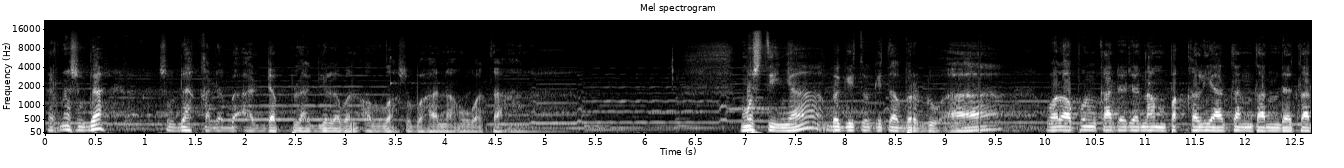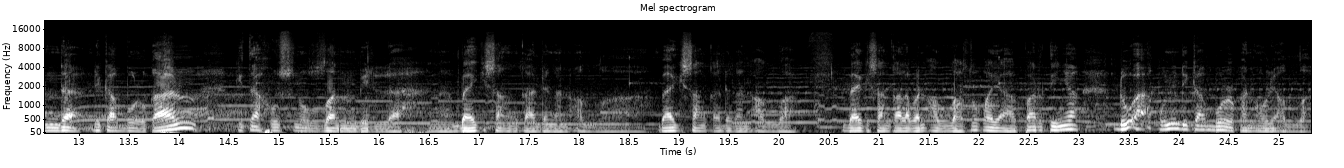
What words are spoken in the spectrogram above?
Karena sudah sudah kada beradab lagi lawan Allah Subhanahu wa taala. Mestinya begitu kita berdoa walaupun kada ada nampak kelihatan tanda-tanda dikabulkan, kita husnuzan billah. Nah, baik sangka dengan Allah, baik sangka dengan Allah. Baik sangka lawan Allah tuh kayak apa? Artinya doa aku ini dikabulkan oleh Allah.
